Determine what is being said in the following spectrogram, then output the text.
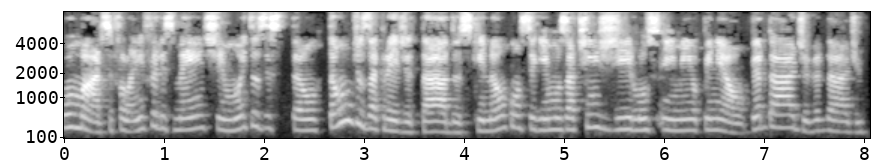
O Márcio falou: infelizmente, muitos estão tão desacreditados que não conseguimos atingi-los, em minha opinião. Verdade, verdade.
